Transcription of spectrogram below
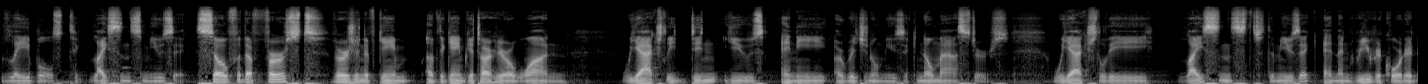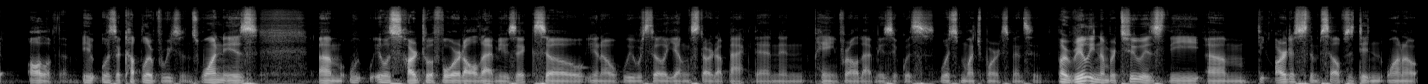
labels to license music. So for the first version of game of the game Guitar Hero 1, we actually didn't use any original music, no masters. We actually licensed the music and then re-recorded all of them. It was a couple of reasons. One is um, it was hard to afford all that music, so you know we were still a young startup back then, and paying for all that music was was much more expensive. But really, number two is the um, the artists themselves didn't want to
